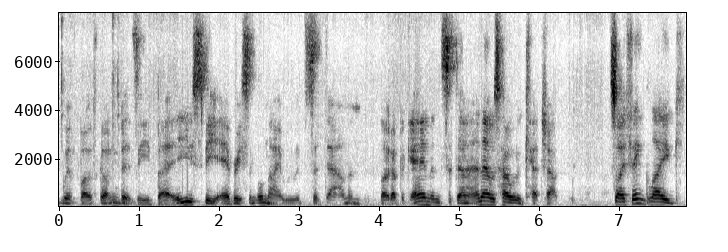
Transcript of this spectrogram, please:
we've both gotten busy. But it used to be every single night we would sit down and load up a game and sit down, and that was how we would catch up. So I think like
